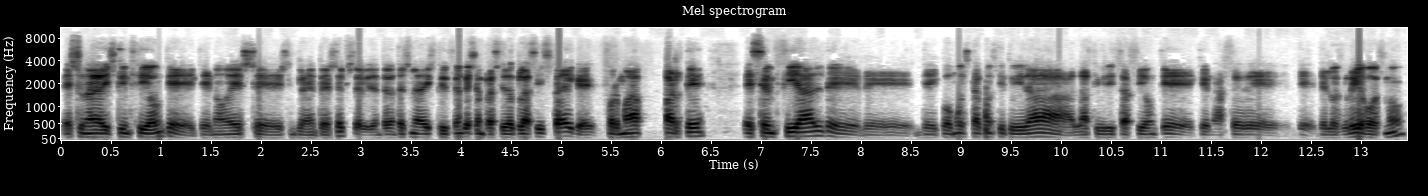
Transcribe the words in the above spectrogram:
es una distinción que, que no es eh, simplemente de sexo, evidentemente es una distinción que siempre ha sido clasista y que forma parte esencial de, de, cómo está constituida la civilización que, que nace de, de, los griegos, ¿no?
